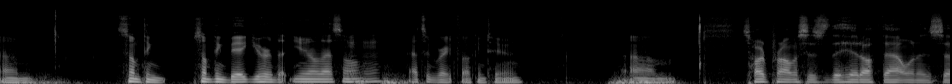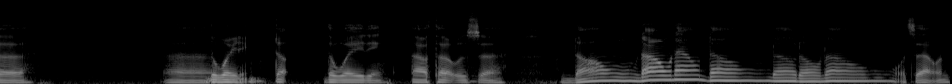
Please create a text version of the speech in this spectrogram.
Um, something something big. You heard that? You know that song? Mhm. That's a great fucking tune. Um, It's hard promises. The hit off that one is uh, uh, the waiting. the waiting. Oh, I thought it was uh, down, down, down, down, down, down, down. What's that one?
